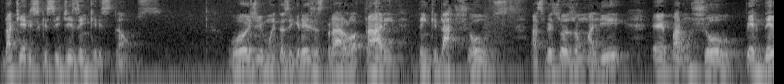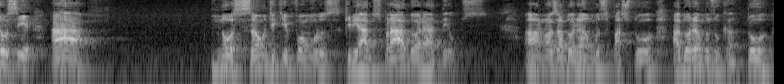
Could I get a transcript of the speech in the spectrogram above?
daqueles que se dizem cristãos. Hoje, muitas igrejas, para lotarem, têm que dar shows. As pessoas vão ali é, para um show. Perdeu-se a noção de que fomos criados para adorar a Deus. Ah, nós adoramos pastor, adoramos o cantor.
